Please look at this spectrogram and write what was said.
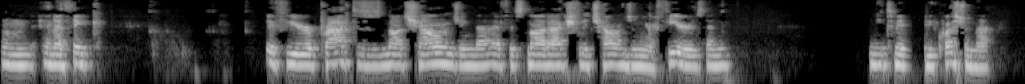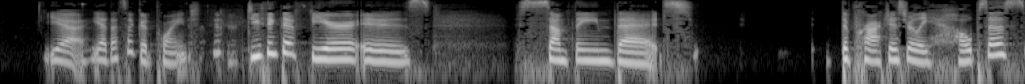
um, and I think if your practice is not challenging that, if it's not actually challenging your fears, then need to maybe question that. Yeah, yeah, that's a good point. Do you think that fear is something that the practice really helps us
